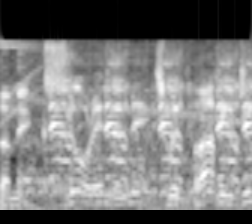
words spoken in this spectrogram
The Mix. You're in the mix with Bobby D.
